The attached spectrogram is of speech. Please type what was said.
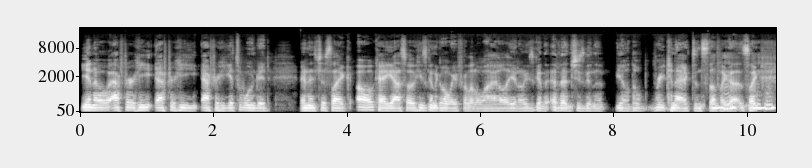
you know after he after he after he gets wounded and it's just like oh okay yeah so he's gonna go away for a little while you know he's gonna and then she's gonna you know they'll reconnect and stuff like Mhm, that it's like mhm.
